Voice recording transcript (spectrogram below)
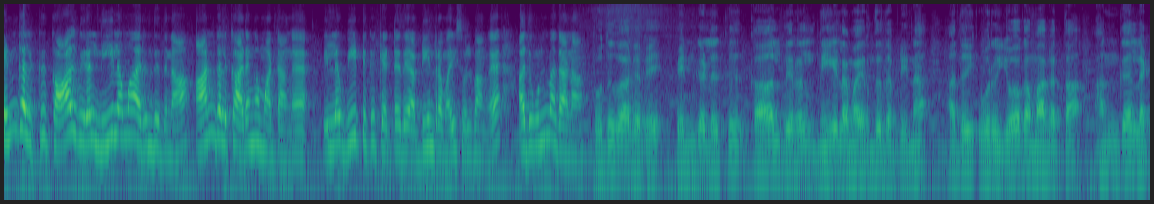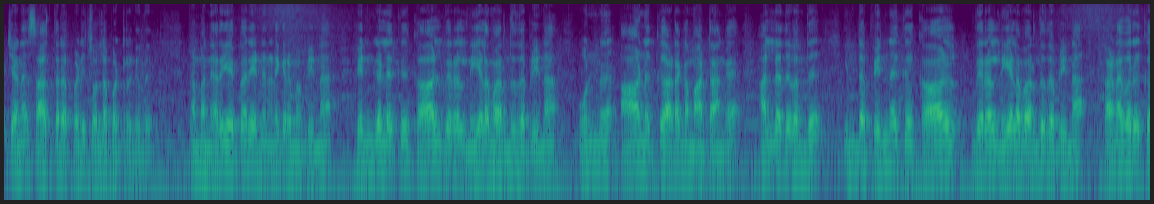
பெண்களுக்கு கால் விரல் நீளமாக இருந்ததுன்னா ஆண்களுக்கு அடங்க மாட்டாங்க. இல்லை வீட்டுக்கு கெட்டது அப்படின்ற மாதிரி சொல்லுவாங்க அது உண்மைதானா? பொதுவாகவே பெண்களுக்கு கால் விரல் நீளமாக இருந்தது அப்படின்னா அது ஒரு யோகமாகத்தான் அங்க லட்சண சாஸ்திரப்படி சொல்லப்பட்டிருக்குது. நம்ம நிறைய பேர் என்ன நினைக்கிறோம் அப்படின்னா பெண்களுக்கு கால் விரல் நீளமாக இருந்தது அப்படின்னா ஒன்று ஆணுக்கு அடங்க மாட்டாங்க. அல்லது வந்து இந்த பெண்ணுக்கு கால் விரல் நீளமாக இருந்தது அப்படின்னா கணவருக்கு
